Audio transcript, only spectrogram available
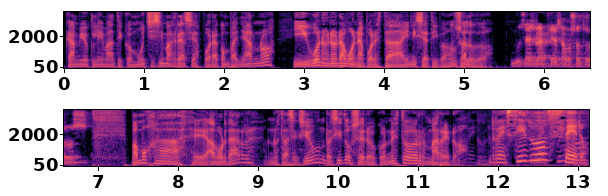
Cambio Climático. Muchísimas gracias por acompañarnos y bueno, enhorabuena por esta iniciativa. Un saludo. Muchas gracias a vosotros. Vamos a eh, abordar nuestra sección Residuo Cero con Néstor Marrero. Residuo Cero.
